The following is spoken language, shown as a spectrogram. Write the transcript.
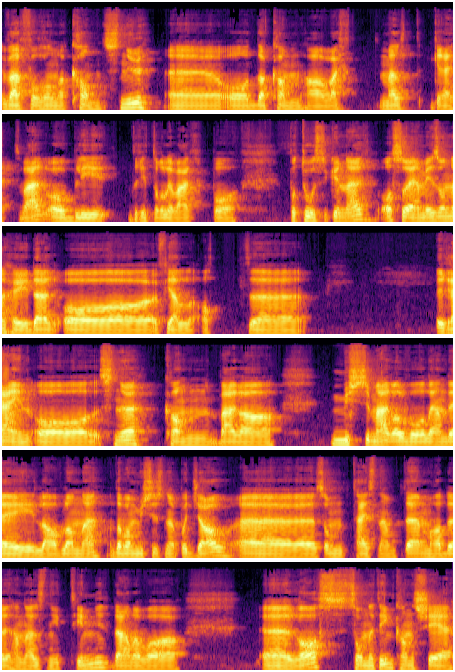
værforholdene kan snu. Eh, og det kan ha vært meldt greit vær og bli dritdårlig vær på, på, to sekunder. Og så er vi i sånne høyder og fjell at eh, regn og snø kan være mye mer alvorlig enn det i lavlandet. Det var mye snø på Jau, eh, som Theis nevnte. Vi hadde hendelsen i Tinn, der det var eh, ras. Sånne ting kan skje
